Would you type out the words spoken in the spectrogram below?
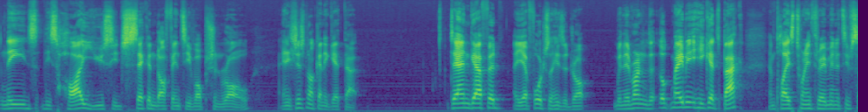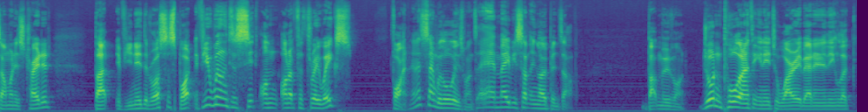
needs this high usage second offensive option role, and he's just not going to get that. Dan Gafford, uh, yeah, fortunately he's a drop. When they're running, the, look, maybe he gets back and plays 23 minutes if someone is traded. But if you need the roster spot, if you're willing to sit on, on it for three weeks, fine. And the same with all these ones. Eh, maybe something opens up. but move on. Jordan Poole, I don't think you need to worry about anything. Look,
